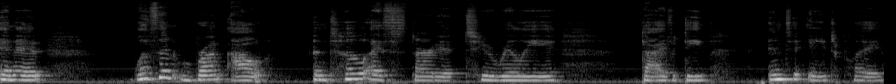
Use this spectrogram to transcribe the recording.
and it wasn't brought out until I started to really dive deep into age play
